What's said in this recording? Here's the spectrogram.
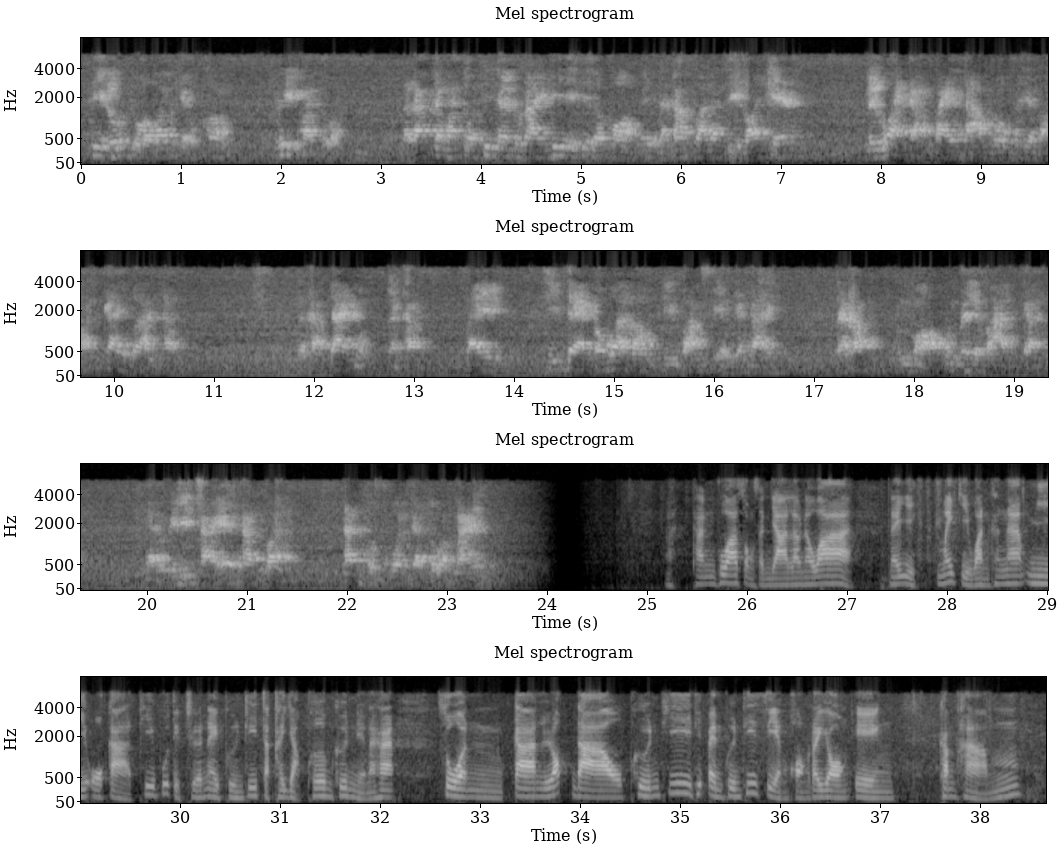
ที่รู้ตัวว่าเกี่ยวข้องรีบมาตรวจนะครับจะมาตรวจที่เนินอุไรที่ที่เราบอกนี่นะครับวันละ400เคสหรือว่าจะไปตามโรงพยาบาลใกล้บ้านท่านนะครับได้หมดนะครับไปชี้แจงเขาว่าเรามีความเสี่ยงยังไงนะครับ คุณหมอคุณพยาบาลจะแต่วินิจฉัยให้ท่านว่า ท่านสมควรจะตรวจไหมท่านผู้ว่าส่งสัญญาณแล้วนะว่า ในอีกไม่กี่วันข้างหน้ามีโอกาสที่ผู้ติดเชื้อในพื้นที่จะขยับเพิ่มขึ้นเนี่ยนะฮะส่วนการล็อกดาวน์พื้นที่ที่เป็นพื้นที่เสี่ยงของระยองเองคำถาม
